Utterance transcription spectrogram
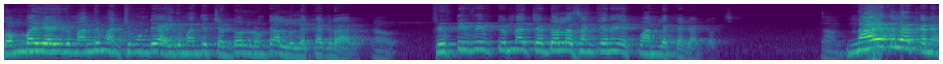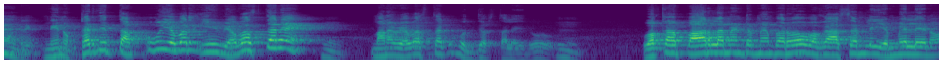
తొంభై ఐదు మంది మంచిగా ఉండి ఐదు మంది చెడ్డోళ్ళు ఉంటే వాళ్ళు లెక్కకు రారు. ఫిఫ్టీ ఫిఫ్టీ ఉన్న చెడ్డోళ్ళ సంఖ్యనే ఎక్కువ అని లెక్క కట్టవచ్చు. నాయకులు అట్లనే ఉంటారు నేను ఒక్కరిది తప్పు ఎవరు ఈ వ్యవస్థనే మన వ్యవస్థకు బుద్ధి వస్తలేదు. ఒక పార్లమెంట్ మెంబరో ఒక అసెంబ్లీ ఎమ్మెల్యేనో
